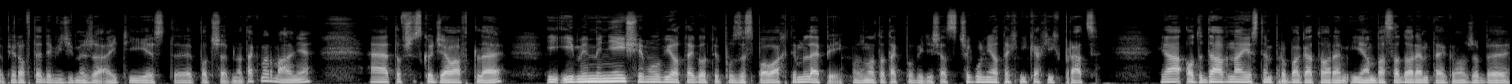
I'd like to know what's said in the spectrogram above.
Dopiero wtedy widzimy, że IT jest e, potrzebne. Tak normalnie e, to wszystko działa w tle i im mniej się mówi o tego typu zespołach, tym lepiej. Można to tak powiedzieć, a szczególnie o technikach ich pracy. Ja od dawna jestem propagatorem i ambasadorem tego, żeby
